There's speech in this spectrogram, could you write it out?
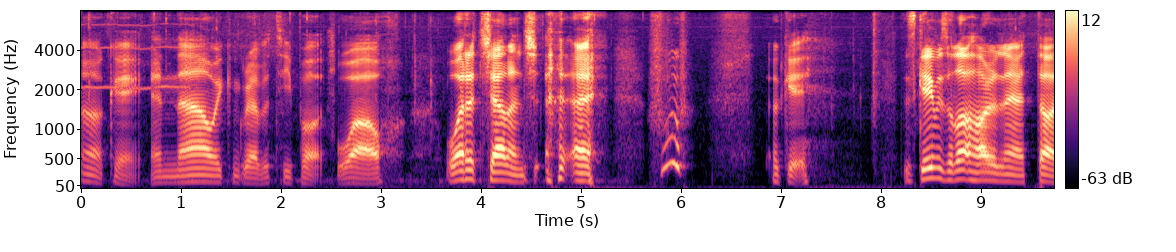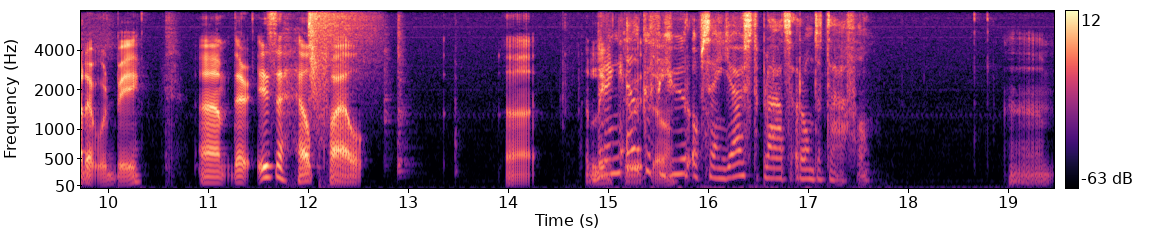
Okay, and now we can grab the teapot. Wow, what a challenge! Okay, this game is a lot harder than I thought it would be. Um, there is a help file. Uh, Breng to it elke figuur op zijn juiste plaats rond de tafel. Um,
